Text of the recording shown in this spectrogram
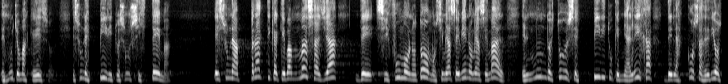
es mucho más que eso. Es un espíritu, es un sistema. Es una práctica que va más allá de si fumo o no tomo, si me hace bien o me hace mal. El mundo es todo ese espíritu que me aleja de las cosas de Dios.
